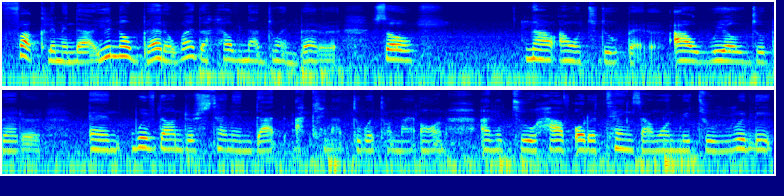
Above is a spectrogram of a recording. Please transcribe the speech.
fuck claiming that you know better. Why the hell you not doing better? So now i want to do better. I will do better. And with the understanding that i cannot do it on my own. I need to have other things i want me to really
